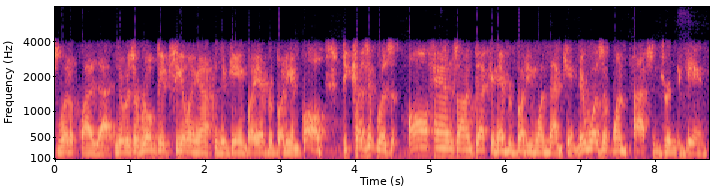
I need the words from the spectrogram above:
solidify that. And there was a real good feeling after the game by everybody involved because it was all hands on deck and everybody won that game. There wasn't one passenger in the game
